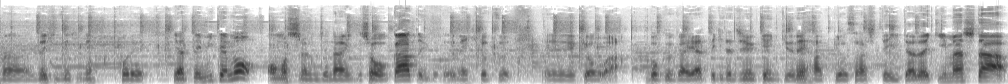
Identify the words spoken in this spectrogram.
まあぜひぜひね、これやってみても面白いんじゃないでしょうかということでね、一つ、えー、今日は僕がやってきた自由研究ね、発表させていただきました。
